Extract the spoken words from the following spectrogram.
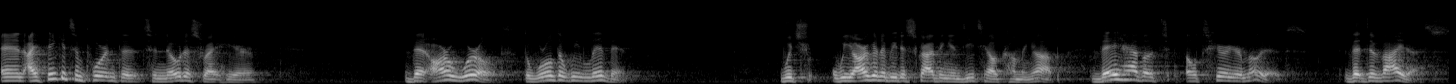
And I think it's important to, to notice right here that our world, the world that we live in, which we are going to be describing in detail coming up, they have ulterior motives that divide us.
